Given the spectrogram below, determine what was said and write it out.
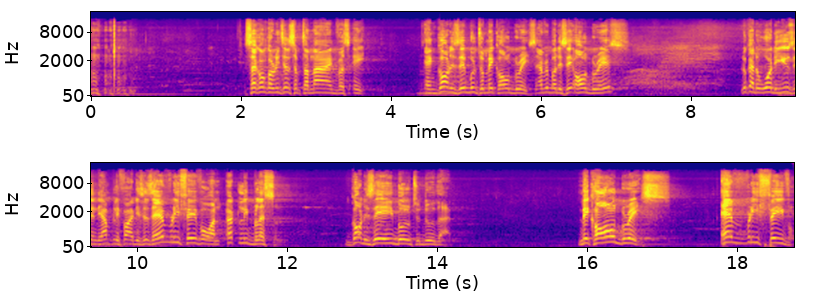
Second Corinthians chapter 9, verse 8. And God is able to make all grace. Everybody say all grace. all grace. Look at the word he used in the Amplified. He says, every favor and earthly blessing. God is able to do that. Make all grace, every favor,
